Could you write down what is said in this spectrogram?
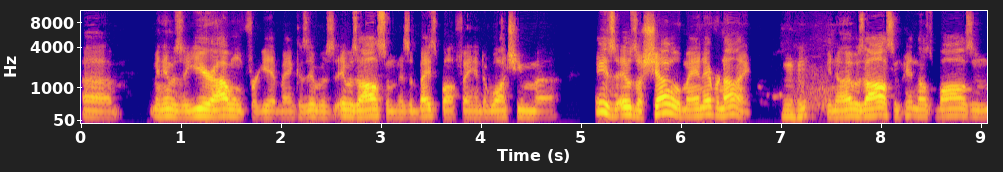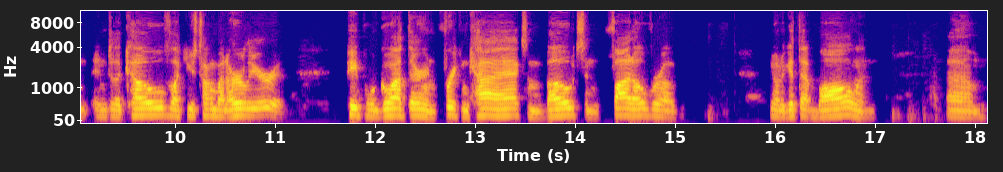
Um, I mean, it was a year I won't forget, man, because it was it was awesome as a baseball fan to watch him. Uh, it was it was a show, man, every night. Mhm. You know, it was awesome hitting those balls in, into the cove, like you was talking about earlier. And people would go out there in freaking kayaks and boats and fight over a, you know, to get that ball. And um,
